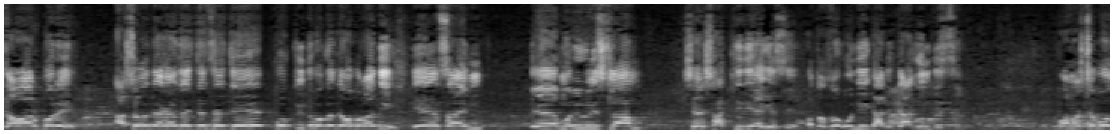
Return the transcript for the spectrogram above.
যাওয়ার পরে আসলে দেখা যাইতেছে যে প্রকৃতপক্ষে যে অপরাধী, এএসআই মনিরুল ইসলাম, সে সাক্ষী দিয়ে গেছে। অথচ উনি গাড়িতে আগুন দিচ্ছে কনস্টেবল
